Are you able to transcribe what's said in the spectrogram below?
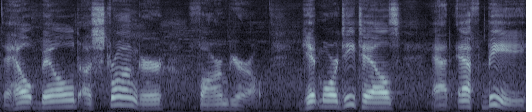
to help build a stronger Farm Bureau. Get more details at fb.org.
